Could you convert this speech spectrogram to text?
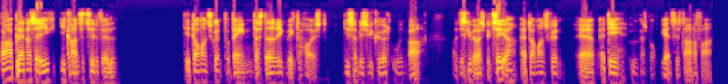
Bare blander sig ikke i grænsetilfælde. Det er dommerens skøn på banen, der stadigvæk vægter højst, ligesom hvis vi kørte uden var. Og det skal vi respektere, at dommerens skøn er, er det udgangspunkt, vi altid starter fra.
